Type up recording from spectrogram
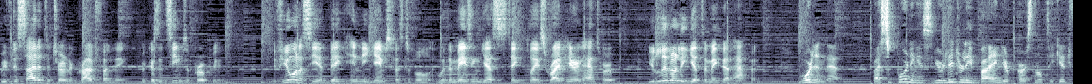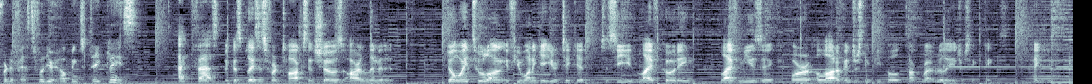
We've decided to turn to crowdfunding because it seems appropriate. If you want to see a big indie games festival with amazing guests take place right here in Antwerp, you literally get to make that happen. More than that, by supporting us, you're literally buying your personal ticket for the festival you're helping to take place. Act fast because places for talks and shows are limited. Don't wait too long if you want to get your ticket to see live coding, live music, or a lot of interesting people talk about really interesting things. Thank you.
